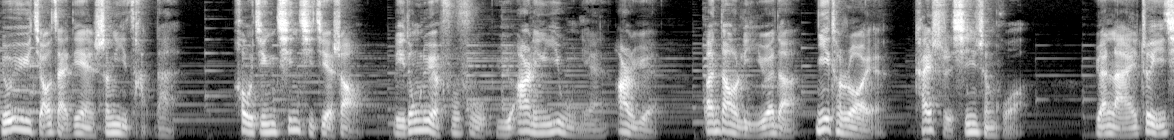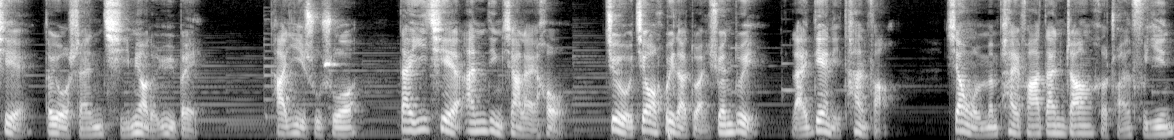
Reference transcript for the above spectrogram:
由于脚仔店生意惨淡，后经亲戚介绍，李东略夫妇于2015年2月搬到里约的 Niterói 开始新生活。原来这一切都有神奇妙的预备。他忆述说，待一切安定下来后，就有教会的短宣队来店里探访，向我们派发单张和传福音。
